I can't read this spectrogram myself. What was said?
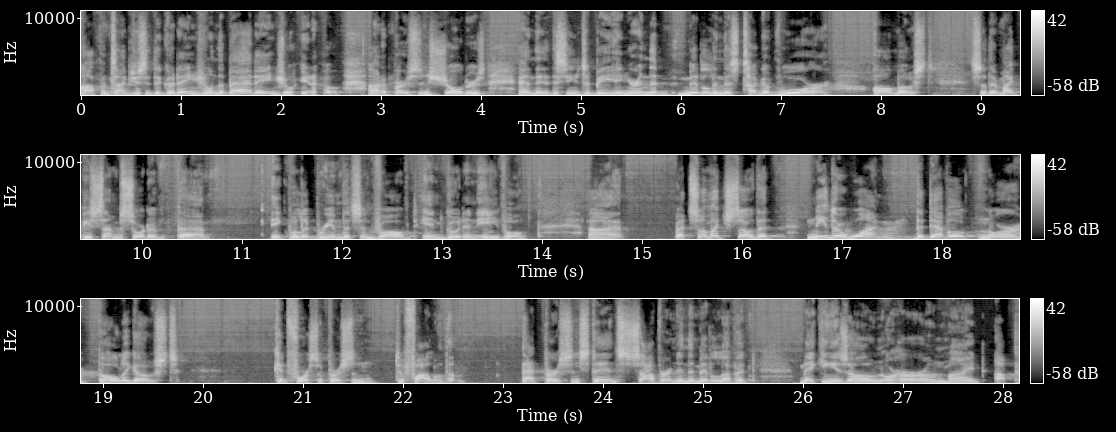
oftentimes you see the good angel and the bad angel, you know, on a person's shoulders, and there seems to be, and you're in the middle in this tug of war almost. So there might be some sort of uh, equilibrium that's involved in good and evil. Uh, but so much so that neither one, the devil nor the Holy Ghost, can force a person to follow them. That person stands sovereign in the middle of it, making his own or her own mind up.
